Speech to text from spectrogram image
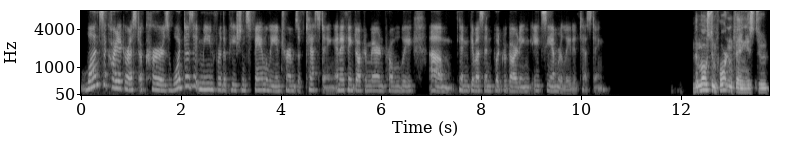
once a cardiac arrest occurs, what does it mean for the patient's family in terms of testing? And I think Dr. Maron probably um, can give us input regarding HCM related testing. The most important thing is to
